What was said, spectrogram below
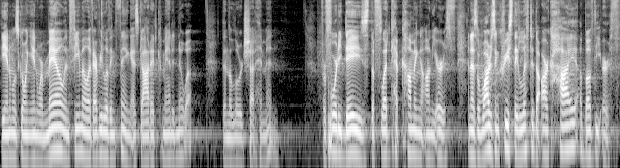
The animals going in were male and female of every living thing, as God had commanded Noah. Then the Lord shut him in. For 40 days, the flood kept coming on the earth. And as the waters increased, they lifted the ark high above the earth.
